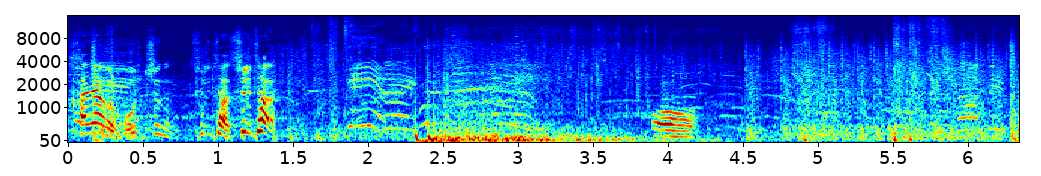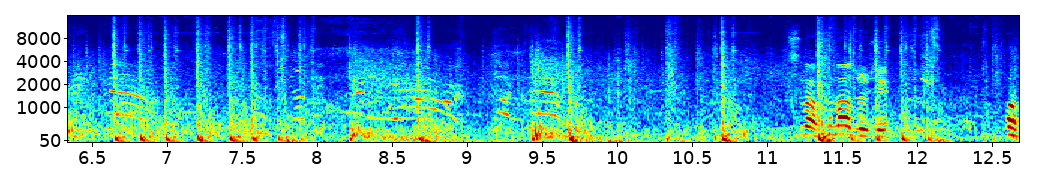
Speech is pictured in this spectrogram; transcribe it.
탄약을 못 주는 수리탄 수리탄. 어. 스나 스나 조심 어.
